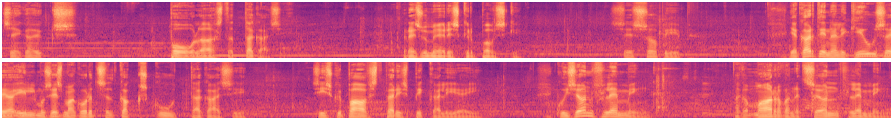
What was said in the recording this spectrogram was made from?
seega üks pool aastat tagasi, resümeeris Krpovski. see sobib. Ja kardinali kiusaja ilmus esmakordselt kaks kuud tagasi, siis kui paavst päris pikali jäi. kui see on Fleming, aga ma arvan, et see on Fleming,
